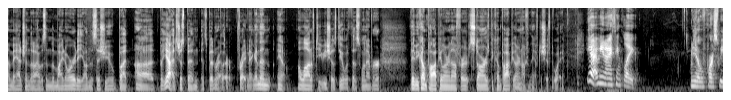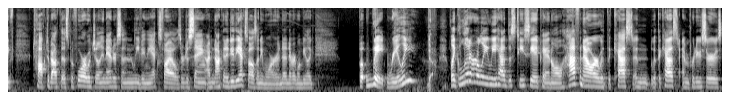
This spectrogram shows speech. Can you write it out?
imagine that I was in the minority on this issue, but uh, but yeah, it's just been it's been rather frightening. And then you know a lot of TV shows deal with this whenever they become popular enough or stars become popular enough and they have to shift away. Yeah, I mean, I think like, you know, of course we've talked about this before with Gillian Anderson leaving the X Files or just saying I'm not going to do the X Files anymore, and then everyone be like, but wait, really? Yeah. Like literally, we had this TCA panel, half an hour with the cast and with the cast and producers,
